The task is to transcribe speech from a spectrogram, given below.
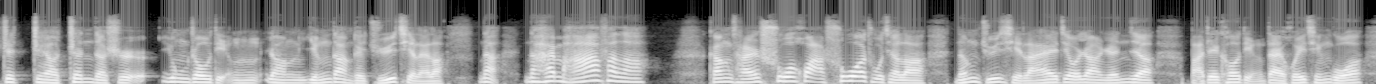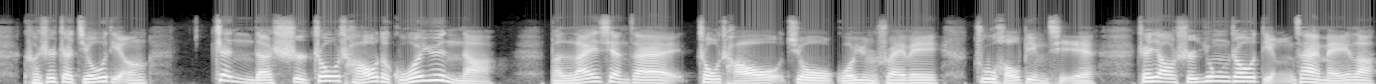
这、这要真的是雍州鼎让嬴荡给举起来了，那那还麻烦了。刚才说话说出去了，能举起来就让人家把这口鼎带回秦国。可是这九鼎。朕的是周朝的国运呐，本来现在周朝就国运衰微，诸侯并起，这要是雍州鼎再没了，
